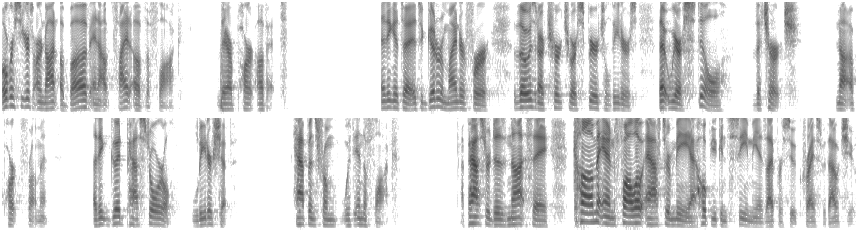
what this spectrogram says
Overseers are not above and outside of the flock, they are part of it. I think it's a, it's a good reminder for those in our church who are spiritual leaders that we are still the church, not apart from it. I think good pastoral leadership happens from within the flock. A pastor does not say, Come and follow after me. I hope you can see me as I pursue Christ without you.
